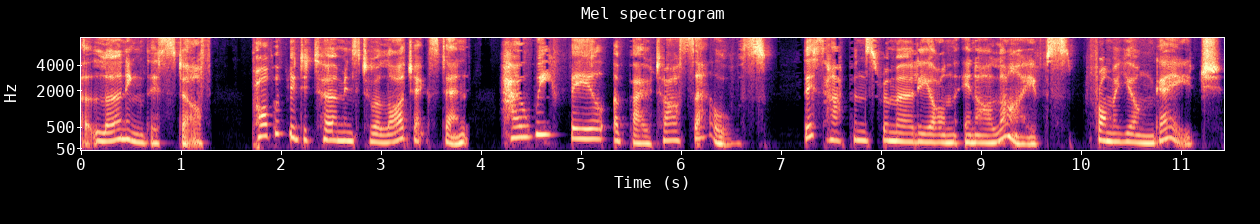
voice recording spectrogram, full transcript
at learning this stuff probably determines to a large extent how we feel about ourselves. This happens from early on in our lives, from a young age.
